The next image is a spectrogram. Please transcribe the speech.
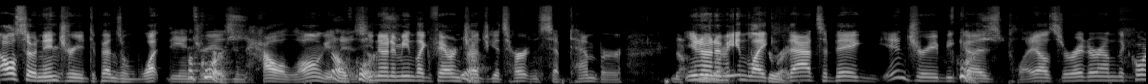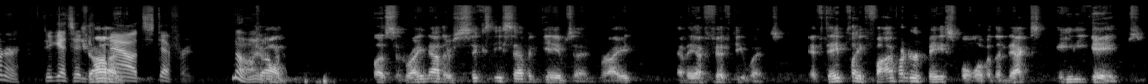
also an injury depends on what the injury is and how long it No, is. You know what I mean? Like if Aaron Yeah. Judge gets hurt in September, No, you know you're what I mean? Like right. that's a big injury because playoffs are right around the corner. If he gets injured John. now, it's different. No, I. John, listen, right now there's 67 games in, right? And they have 50 wins. If they play 500 baseball over the next 80 games,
